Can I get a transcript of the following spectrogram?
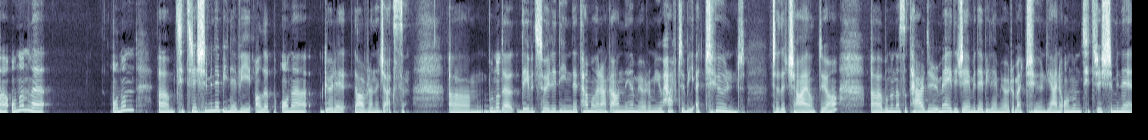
e, onunla onun titreşimine bir nevi alıp ona göre davranacaksın. Bunu da David söylediğinde tam olarak anlayamıyorum. You have to be attuned to the child diyor. bunu nasıl tercüme edeceğimi de bilemiyorum. Attuned yani onun titreşimini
